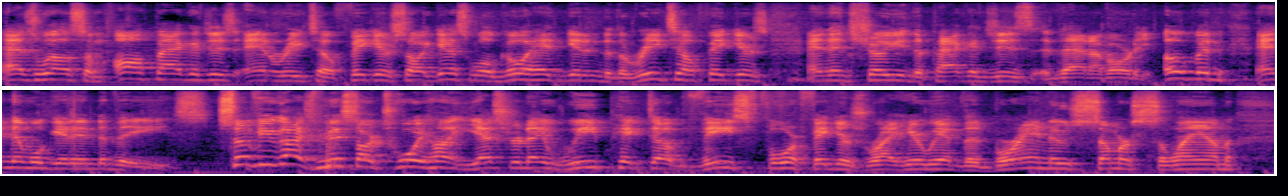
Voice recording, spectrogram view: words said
As well as some off packages and retail figures. So I guess we'll go ahead and get into the retail figures and then show you the packages that I've already opened, and then we'll get into these. So if you guys missed our toy hunt yesterday, we picked up these four figures right here. We have the brand new SummerSlam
